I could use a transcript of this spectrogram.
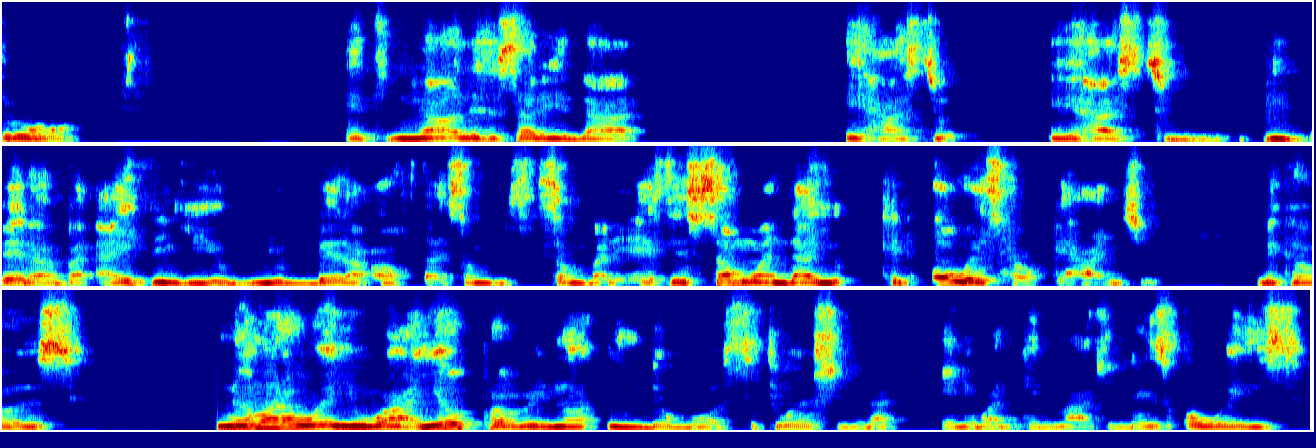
through, it's not necessarily that it has to it has to be better, but I think you you're better off that some somebody else. There's someone that you can always help behind you, because no matter where you are, you're probably not in the worst situation that anyone can imagine. There's always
